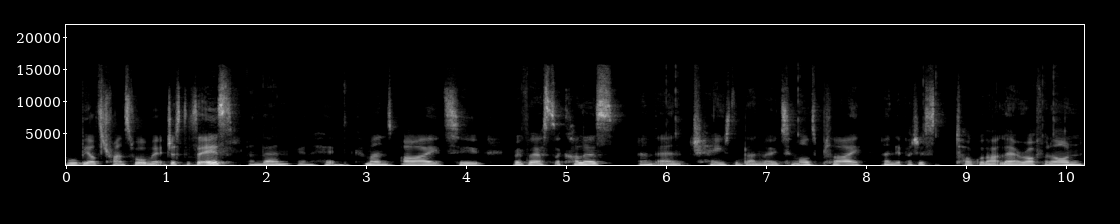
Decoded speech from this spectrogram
will be able to transform it just as it is. And then I'm going to hit Command I to reverse the colors and then change the blend mode to multiply. And if I just toggle that layer off and on,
